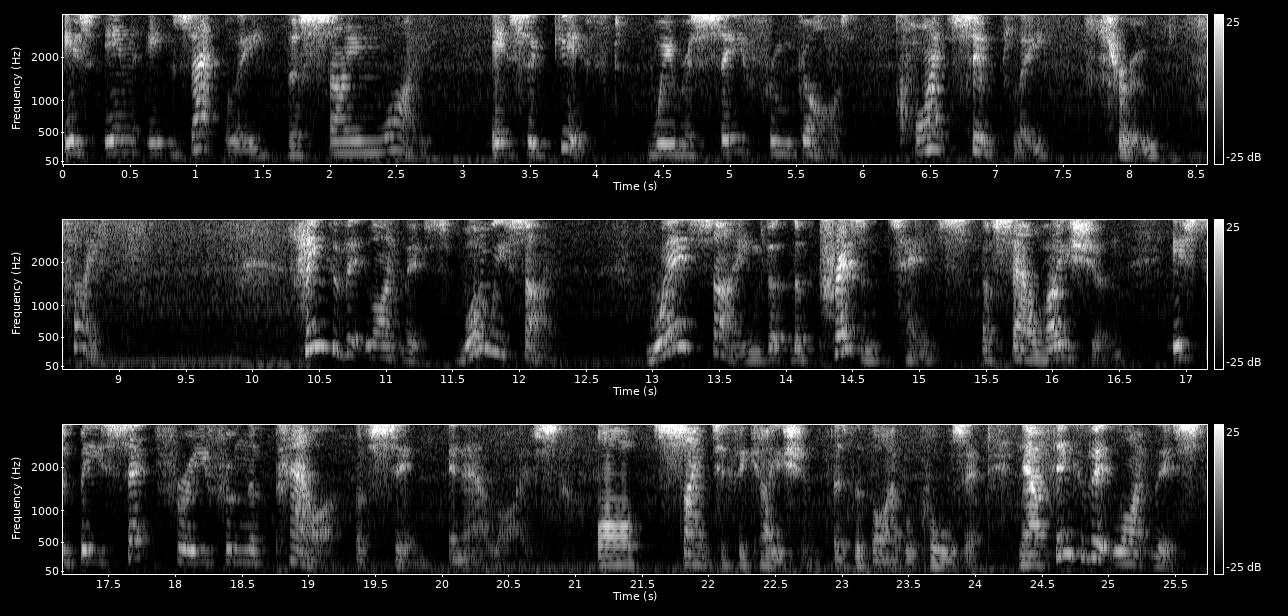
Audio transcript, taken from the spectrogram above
is in exactly the same way. It's a gift we receive from God quite simply through faith. Think of it like this. What are we saying? We're saying that the present tense of salvation is to be set free from the power of sin in our lives, or sanctification, as the Bible calls it. Now, think of it like this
